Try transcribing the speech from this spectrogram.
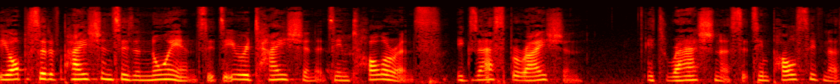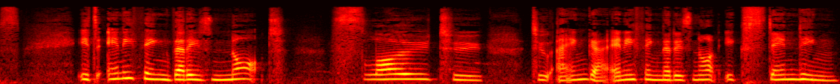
The opposite of patience is annoyance, it's irritation, it's intolerance, exasperation, it's rashness, it's impulsiveness. It's anything that is not slow to, to anger, anything that is not extending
